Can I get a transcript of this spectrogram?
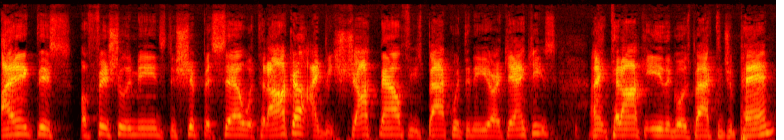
I think this officially means the ship is sailed with Tanaka. I'd be shocked now if he's back with the New York Yankees. I think Tanaka either goes back to Japan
